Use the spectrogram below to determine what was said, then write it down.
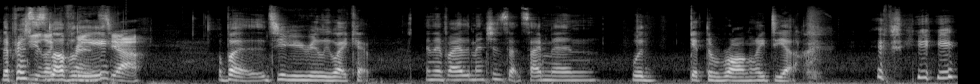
The prince is like lovely. Prince? Yeah. but do you really like him? And then Violet mentions that Simon would get the wrong idea if he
